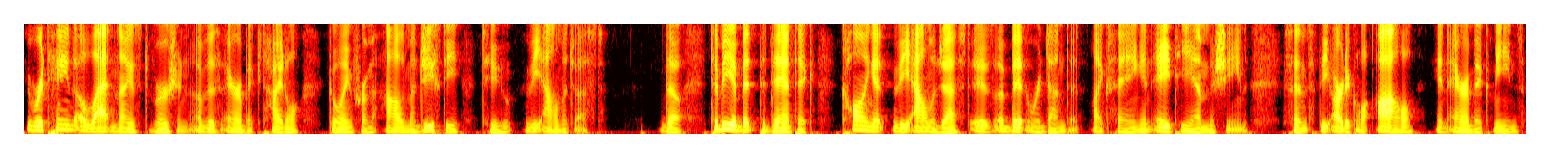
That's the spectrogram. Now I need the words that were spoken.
it retained a Latinized version of this Arabic title, going from Al Majisti to the Almagest. Though, to be a bit pedantic, calling it the Almagest is a bit redundant, like saying an ATM machine, since the article al in Arabic means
